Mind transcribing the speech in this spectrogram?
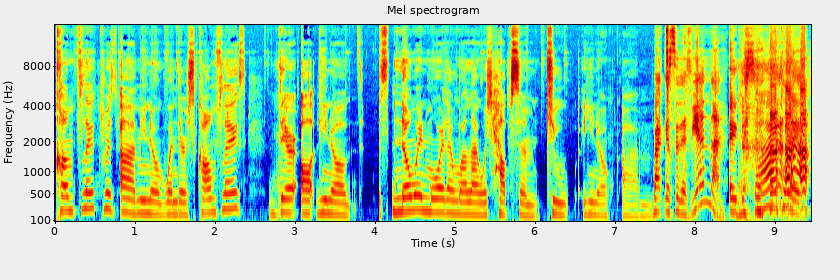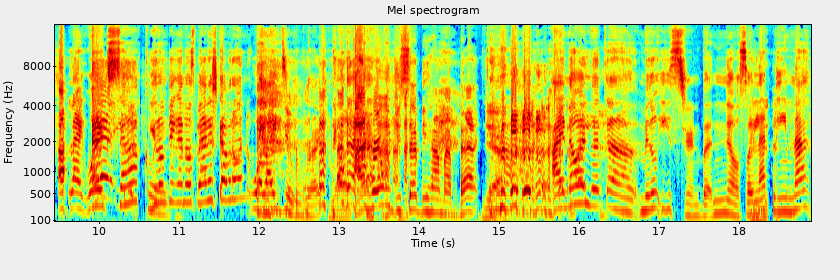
conflict, with, um, you know, when there's conflicts, they're all, you know, knowing more than one language helps them to, you know, um, Para que se defiendan. exactly. like what? Exactly. You don't think I know Spanish, cabrón? Well, I do. right? I heard what you said behind my back. Yeah, I know I look uh, Middle Eastern, but no, soy Latina,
